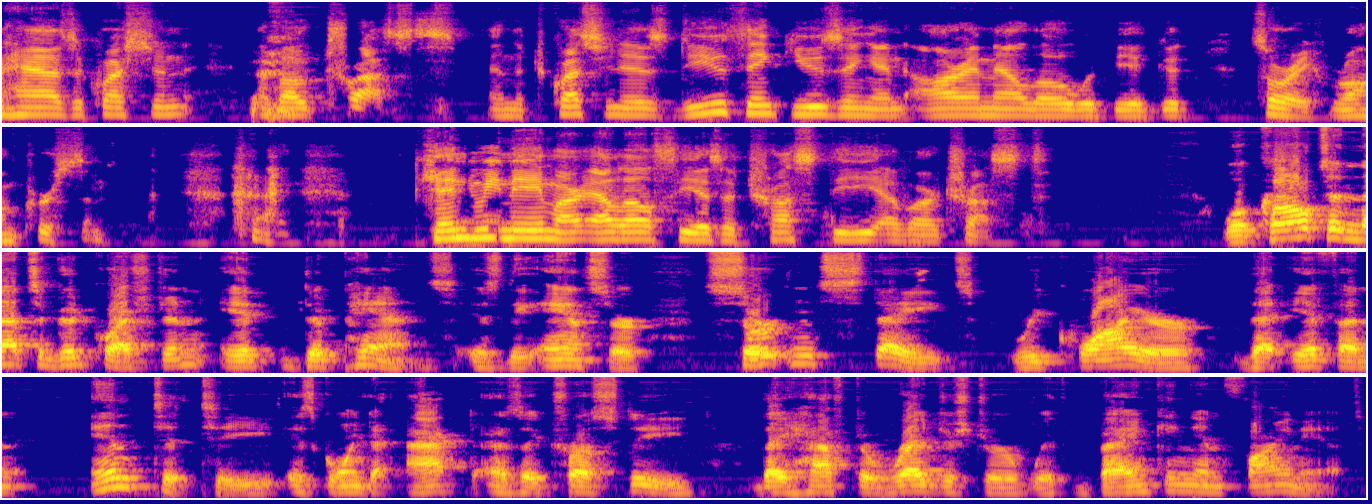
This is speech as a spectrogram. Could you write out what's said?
has a question about trusts. And the question is, do you think using an RMLO would be a good, sorry, wrong person. Can we name our LLC as a trustee of our trust? Well, Carlton, that's a good question. It depends, is the answer. Certain states require that if an entity is going to act as a trustee, they have to register with banking and finance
